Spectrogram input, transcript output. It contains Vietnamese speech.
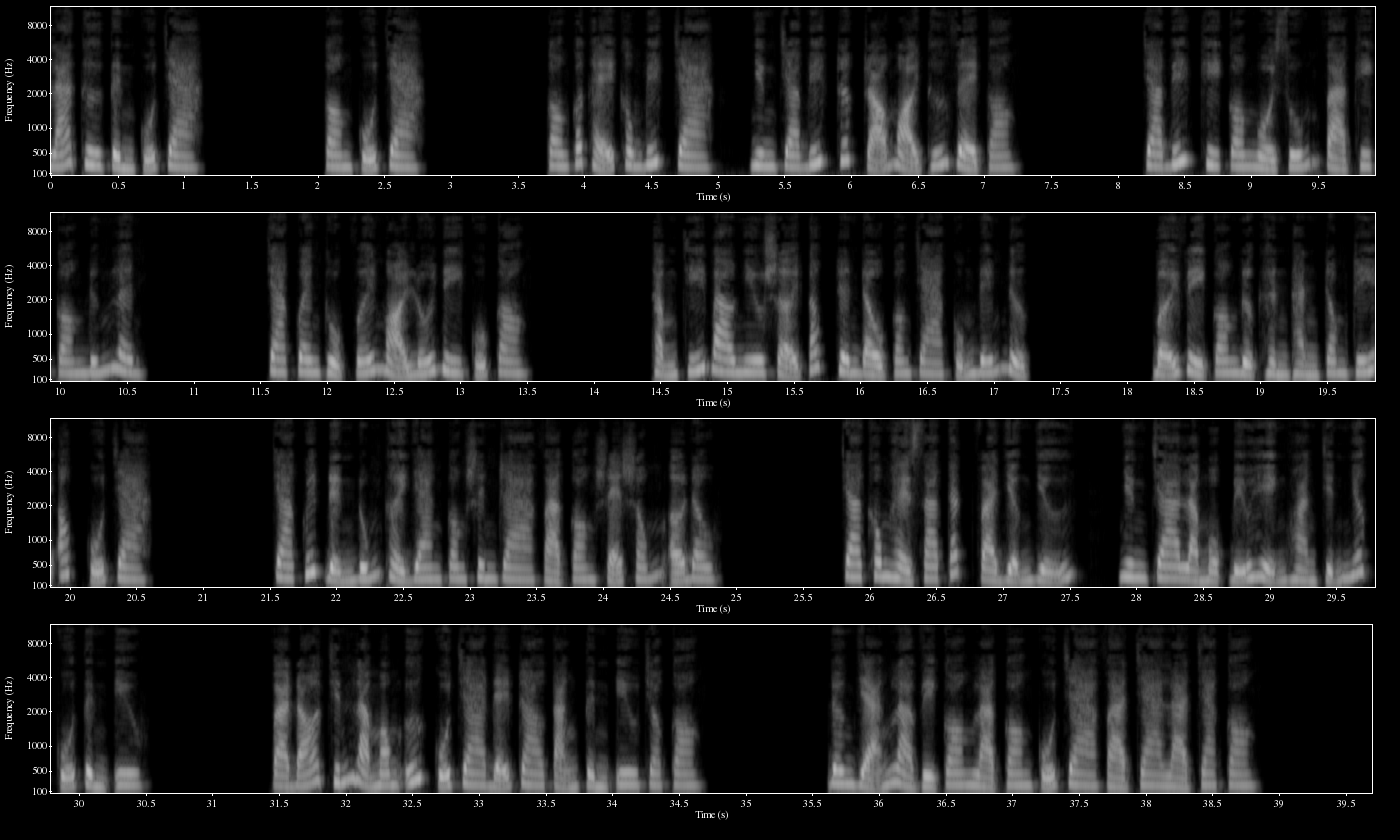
Lá thư tình của cha. Con của cha. Con có thể không biết cha, nhưng cha biết rất rõ mọi thứ về con. Cha biết khi con ngồi xuống và khi con đứng lên. Cha quen thuộc với mọi lối đi của con. Thậm chí bao nhiêu sợi tóc trên đầu con cha cũng đếm được. Bởi vì con được hình thành trong trí óc của cha. Cha quyết định đúng thời gian con sinh ra và con sẽ sống ở đâu. Cha không hề xa cách và giận dữ, nhưng cha là một biểu hiện hoàn chỉnh nhất của tình yêu. Và đó chính là mong ước của cha để trao tặng tình yêu cho con. Đơn giản là vì con là con của cha và cha là cha con.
